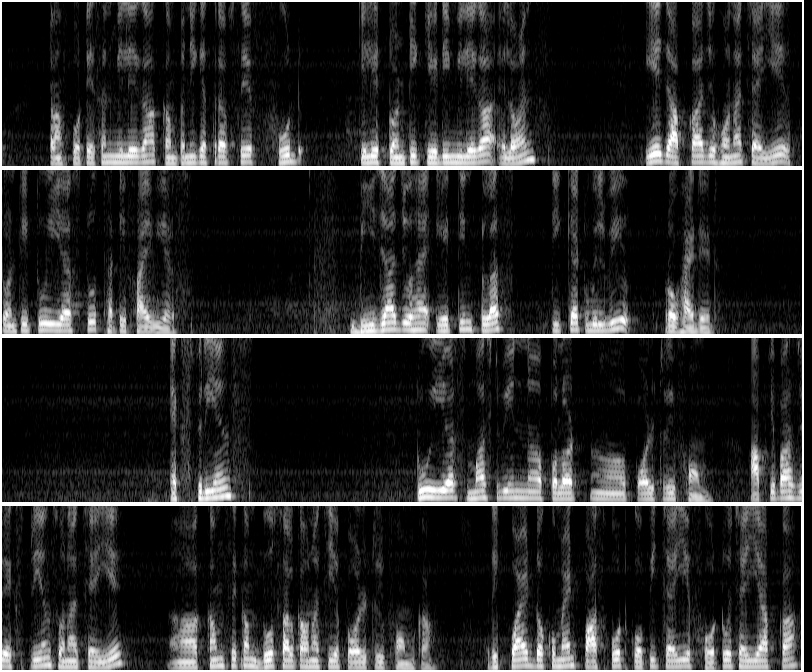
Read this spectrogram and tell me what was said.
ट्रांसपोर्टेशन मिलेगा कंपनी की तरफ़ से फ़ूड के लिए 20 के डी मिलेगा अलाउंस एज आपका जो होना चाहिए 22 two years to 35 years visa जो है 18 plus ticket will be provided experience two years must be in poultry farm. आपके पास जो एक्सपीरियंस होना चाहिए कम से कम दो साल का होना चाहिए पोल्ट्री फॉर्म का। रिक्वायर्ड डॉक्यूमेंट, पासपोर्ट कॉपी चाहिए, फ़ोटो चाहिए आपका,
